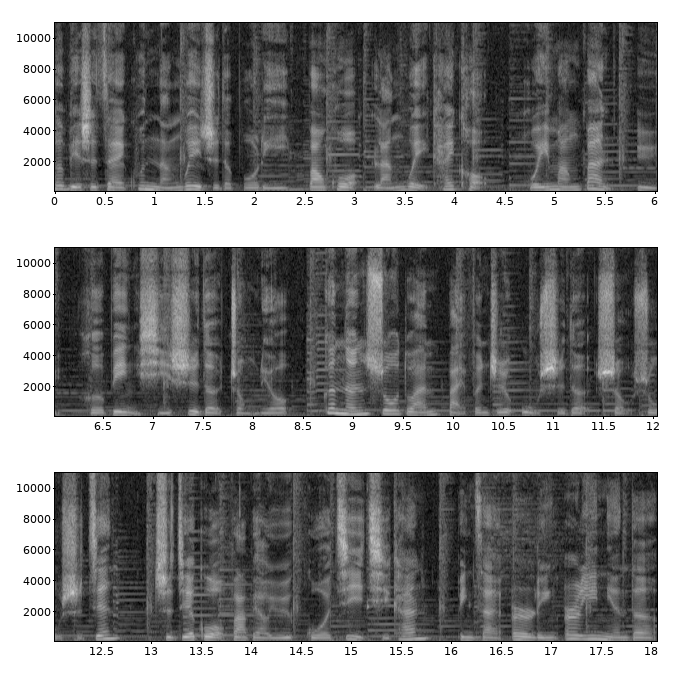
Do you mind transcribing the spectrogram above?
特别是在困难位置的剥离，包括阑尾开口、回盲瓣与合并息室的肿瘤，更能缩短百分之五十的手术时间。此结果发表于国际期刊，并在二零二一年的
